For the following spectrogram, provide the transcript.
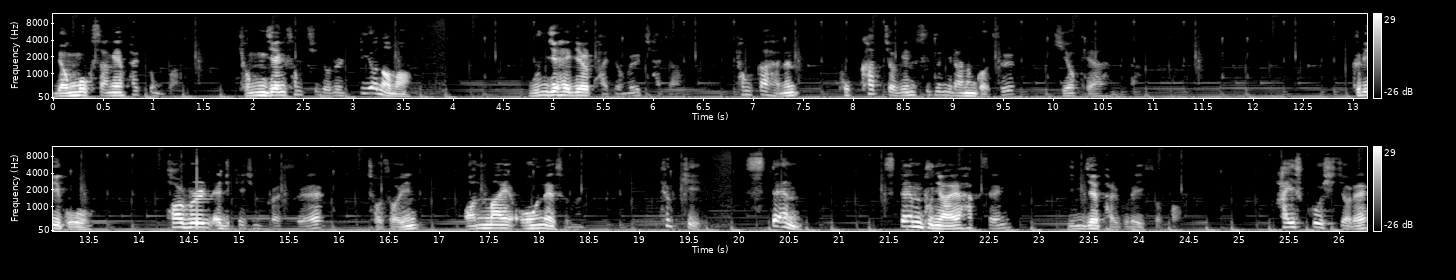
명목상의 활동과 경쟁 성취도를 뛰어넘어 문제 해결 과정을 찾아 평가하는 복합적인 수준이라는 것을 기억해야 합니다. 그리고 Harvard Education Press의 저서인 On My Own에서는 특히 STEM, STEM 분야의 학생 인재 발굴에 있어서 high school 시절에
